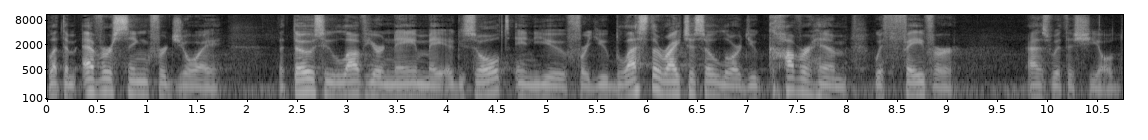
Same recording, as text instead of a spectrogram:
Let them ever sing for joy. That those who love your name may exult in you. For you bless the righteous, O Lord. You cover him with favor as with a shield.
